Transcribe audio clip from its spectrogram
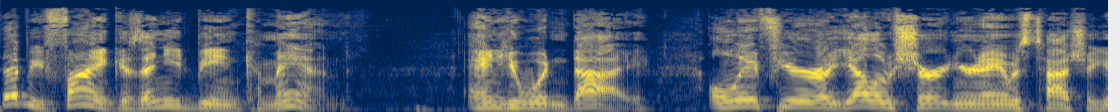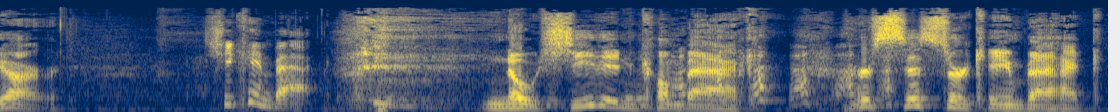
that'd be fine because then you'd be in command, and you wouldn't die. Only if you're a yellow shirt and your name is Tasha Yar. She came back. No, she didn't come back. Her sister came back.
